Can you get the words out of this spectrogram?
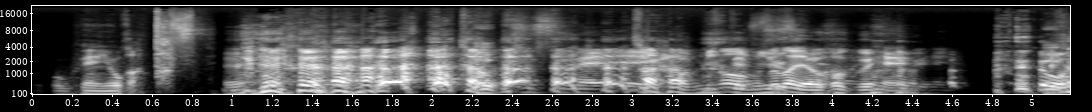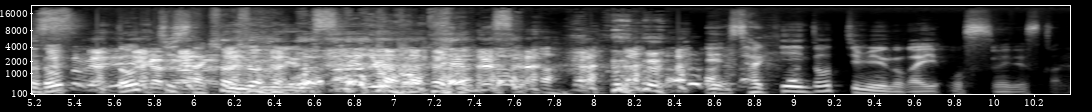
予告編良かったですね。おすすめ映画。見てみるノープの予告編。えどどっち先に見るの？か え先にどっち見るのがおすすめですかね？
